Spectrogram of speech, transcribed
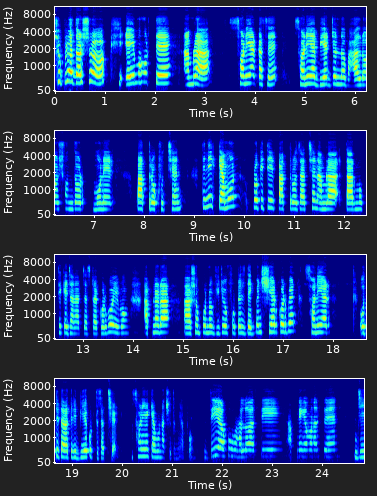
সুপ্রিয় দর্শক এই মুহূর্তে আমরা সোনিয়ার কাছে সোনিয়া বিয়ের জন্য ভালো সুন্দর মনের পাত্র খুঁজছেন। তিনি কেমন প্রকৃতির পাত্র যাচ্ছেন আমরা তার মুখ থেকে জানার চেষ্টা করব এবং আপনারা সম্পূর্ণ ভিডিও ফুটেজ দেখবেন শেয়ার করবেন সোনিয়ার অতি তাড়াতাড়ি বিয়ে করতে চাচ্ছে। সোনিয়া কেমন আছো তুমি আপু? জি আপু ভালো আছি। আপনি কেমন আছেন? জি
